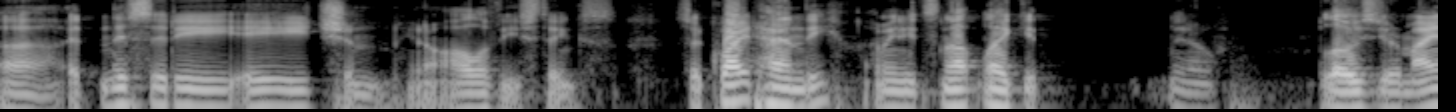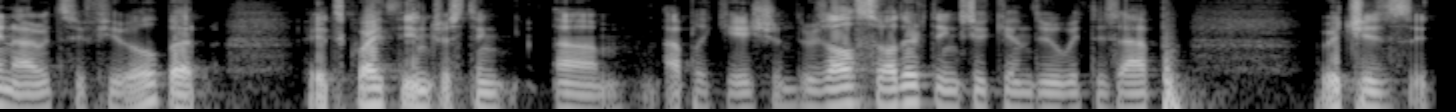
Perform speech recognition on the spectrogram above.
uh, ethnicity, age, and you know all of these things. So quite handy. I mean, it's not like it you know, blows your mind out, if you will, but it's quite the interesting um, application. There's also other things you can do with this app, which is it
